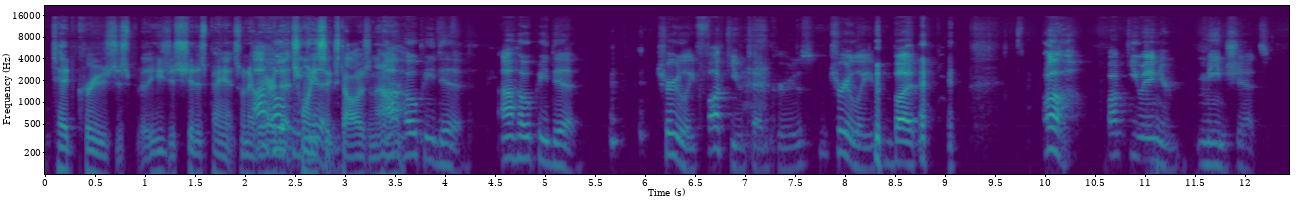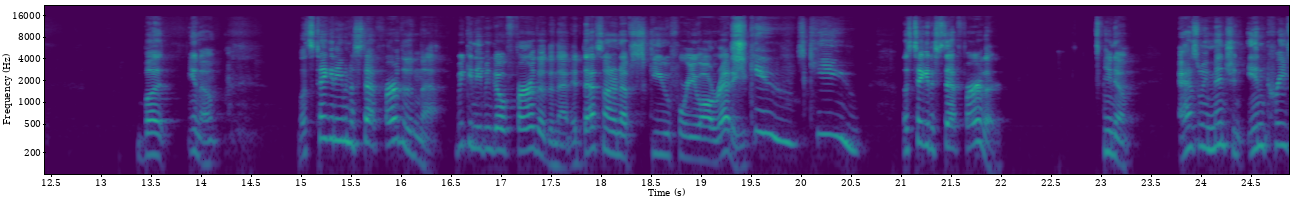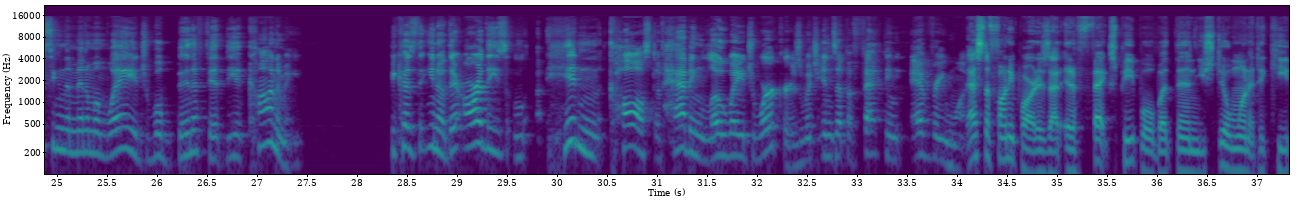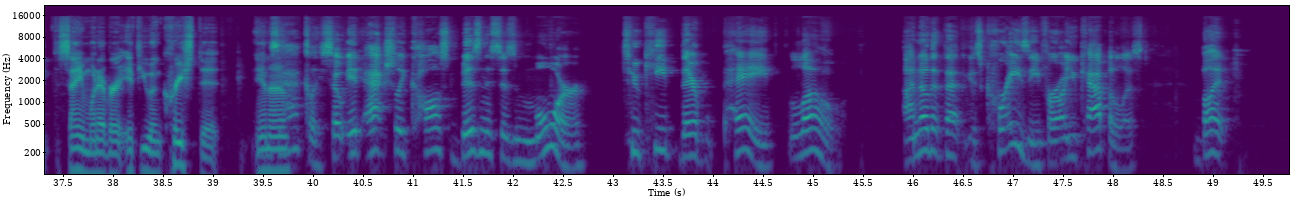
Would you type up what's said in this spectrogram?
Ted Cruz just he just shit his pants whenever I he heard that twenty six dollars an hour. I hope he did. I hope he did. Truly, fuck you, Ted Cruz. Truly, but oh, fuck you and your mean shits. But you know, let's take it even a step further than that. We can even go further than that. If that's not enough skew for you already, Skew. skew. Let's take it a step further. You know, as we mentioned, increasing the minimum wage will benefit the economy because you know there are these hidden cost of having low wage workers, which ends up affecting everyone. That's the funny part is that it affects people, but then you still want it to keep the same whenever if you increased it. You know, Exactly. So it actually costs businesses more to keep their pay low. I know that that is crazy for all you capitalists, but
